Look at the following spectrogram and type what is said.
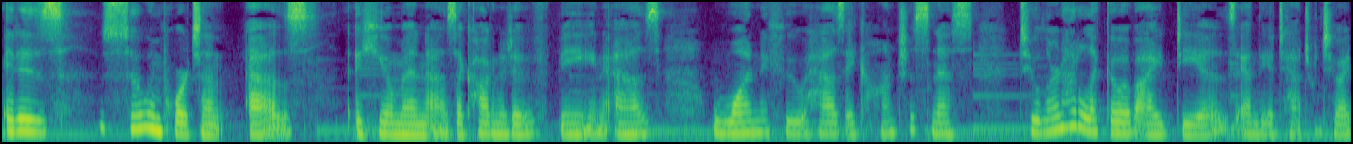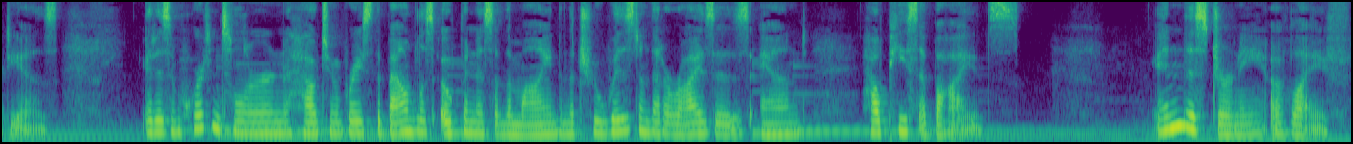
It is so important as a human, as a cognitive being, as one who has a consciousness to learn how to let go of ideas and the attachment to ideas. It is important to learn how to embrace the boundless openness of the mind and the true wisdom that arises and how peace abides. In this journey of life,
